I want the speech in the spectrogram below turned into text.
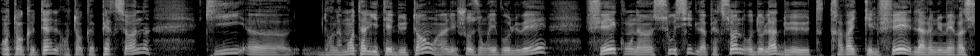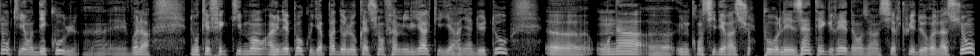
en tant que telles, en tant que personnes, qui, dans la mentalité du temps, hein, les choses ont évolué, fait qu'on a un souci de la personne au-delà du travail qu'il fait, de la rémunération qui en découle. Hein, et voilà. Donc effectivement, à une époque où il n'y a pas de location familiale, qu'il n'y a rien du tout, euh, on a euh, une considération pour les intégrer dans un circuit de relations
